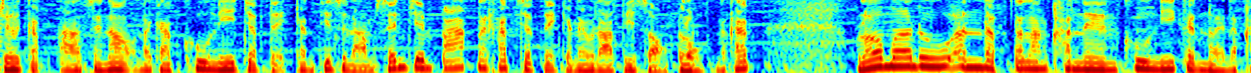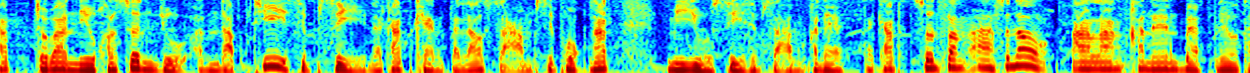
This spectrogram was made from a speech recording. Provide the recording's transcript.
เจอกับอาร์เซนอลนะครับคู่นี้จะเตะกันที่สนามเซนต์เจมส์พาร์คนะครับจะเตะกันในเวลาตีสองตรงนะครับ เรามาดูอันดับตารางคะแนนคู่นี้กันหน่อยนะครับเจ้าบ้านนิวคาสเซิลอยู่อันดับที่ 14 นะครับ แข่งไปแล้ว 36 นัด มีอยู่ 43 คะแนนนะครับ ส่วนฝั่งอาร์เซนอลตารางคะแนนแบบเรียลไท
